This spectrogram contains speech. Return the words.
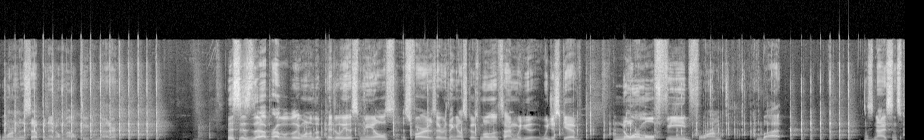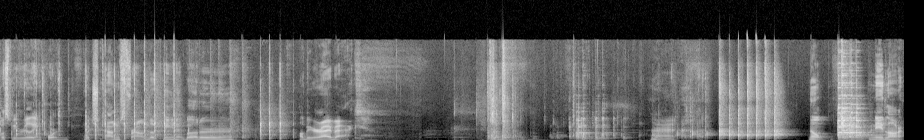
Warm this up and it'll melt even better. This is the, probably one of the piddliest meals as far as everything else goes. Most of the time we do we just give normal feed for them, but it's nice and supposed to be really important, which comes from the peanut butter. I'll be right back. All right. Nope, we need more.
